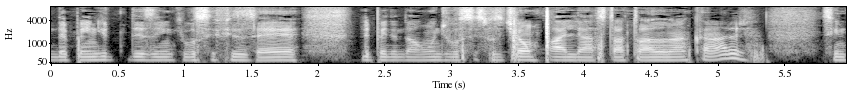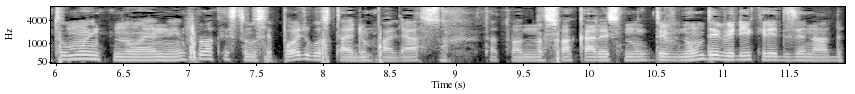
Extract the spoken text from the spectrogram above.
depende do desenho que você fizer, depende de onde você. Se você tiver um palhaço tatuado na cara, sinto muito, não é nem pela questão. Você pode gostar de um palhaço tatuado na sua cara, isso não, deve, não deveria querer dizer nada.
